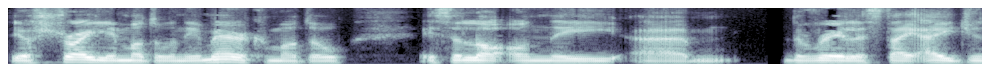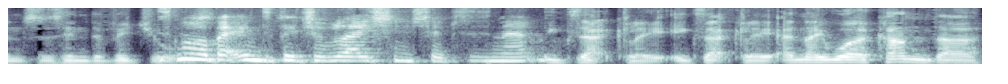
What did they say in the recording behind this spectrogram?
the Australian model and the American model, it's a lot on the um, the real estate agents as individuals. It's more about individual relationships, isn't it? Exactly, exactly, and they work under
